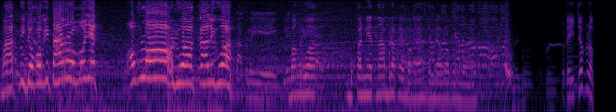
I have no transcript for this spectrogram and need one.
Mati Joko Kitaro, monyet. Allah, dua kali gua. Tak klik. klik, Bang gua bukan niat nabrak ya, Bang ya, demi apa pun, Bang ya. Udah hijau belum?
